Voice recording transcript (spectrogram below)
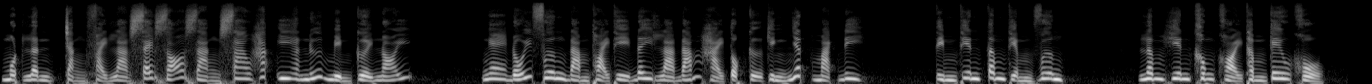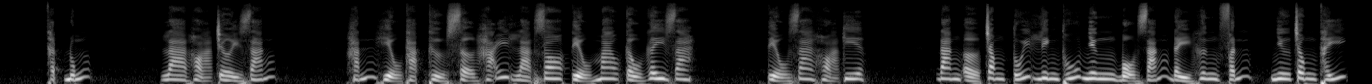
Một lần chẳng phải là sẽ rõ ràng sao hắc y nữ mỉm cười nói. Nghe đối phương đàm thoại thì đây là đám hải tộc cử kình nhất mạch đi. Tìm thiên tâm thiểm vương. Lâm Hiên không khỏi thầm kêu khổ. Thật đúng. Là họ trời giáng. Hắn hiểu thạc thử sợ hãi là do tiểu mao cầu gây ra. Tiểu gia hỏa kia. Đang ở trong túi linh thú nhưng bộ dáng đầy hưng phấn, như trông thấy.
